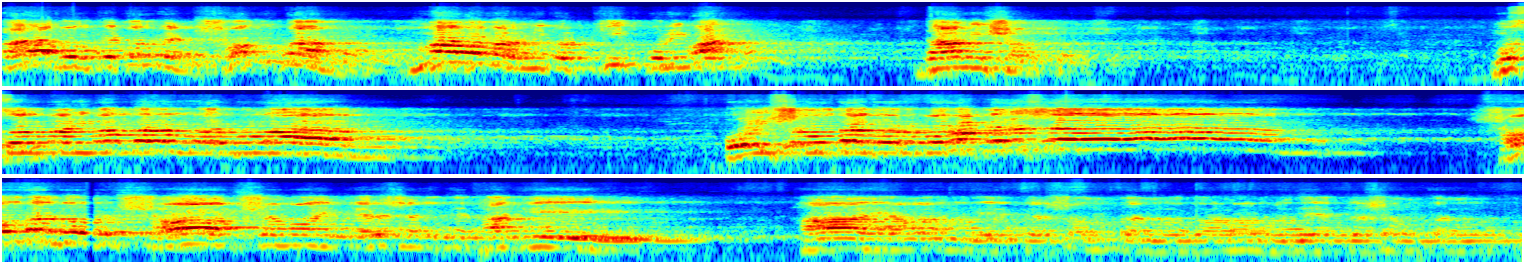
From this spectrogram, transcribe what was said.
তারা বলতে পারবেন, সন্তান মা বাবার নিকট কি পরিমাণ দামি সন্তান মুসলমান ইমানদার আল্লাহর গোলাম, ওই সৌদাগর বড় পেরেশান সৌদাগর সব সময় পেরেশানিতে থাকে। হায়, আমার যদি একটা সন্তান হতো, আমার যদি একটা সন্তান হতো।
